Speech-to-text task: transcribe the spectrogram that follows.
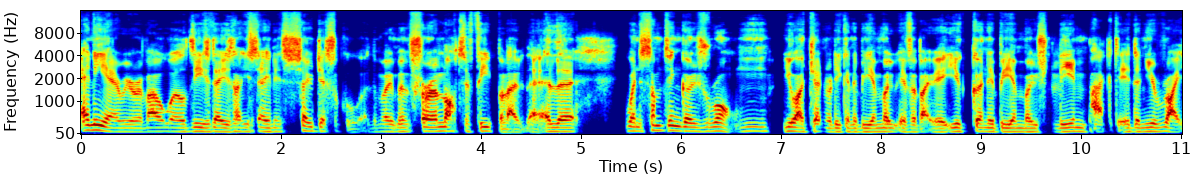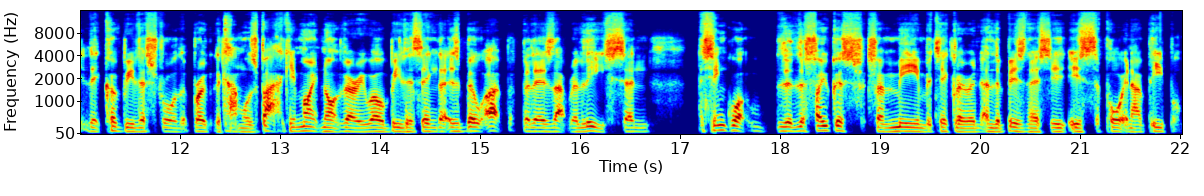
any area of our world these days, like you're saying, it's so difficult at the moment for a lot of people out there that when something goes wrong, mm. you are generally going to be emotive about it. You're going to be emotionally impacted. And you're right, it could be the straw that broke the camel's back. It might not very well be the thing that is built up, but there's that release. And I think what the, the focus for me in particular and, and the business is, is, supporting our people.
